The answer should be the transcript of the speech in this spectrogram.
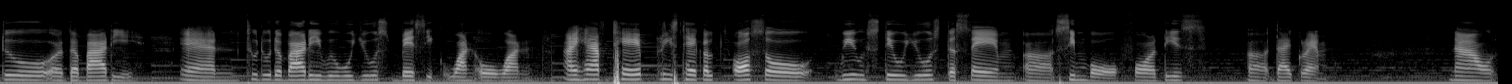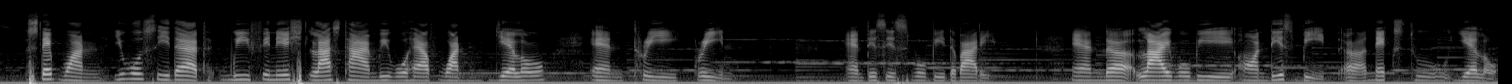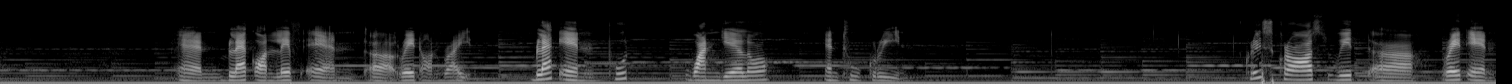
do uh, the body. And to do the body we will use basic 101 I have tape please take a also we will still use the same uh, symbol for this uh, diagram. Now step one you will see that we finished last time we will have one yellow and three green. And this is will be the body and the line will be on this bead uh, next to yellow. And black on left and uh, red on right. Black end put one yellow and two green. Crisscross with uh, red end.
